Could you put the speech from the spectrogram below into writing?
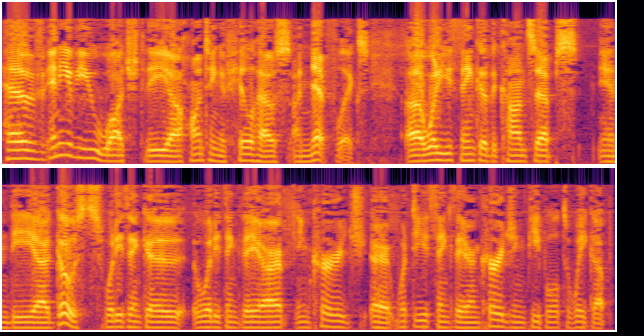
Have any of you watched the uh, Haunting of Hill House on Netflix? Uh, what do you think of the concepts and the uh, ghosts? What do you think? Uh, what do you think they are encourage? Uh, what do you think they are encouraging people to wake up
